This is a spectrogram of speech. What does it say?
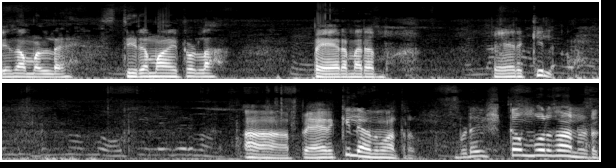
ഇത് നമ്മളുടെ സ്ഥിരമായിട്ടുള്ള പേരമരം. പേരക്കില്ല. ആ പേരക്കില്ല എന്ന് മാത്രം. ഇവിടെ ഇഷ്ടം പോലെ സാധനം കേട്ടോ.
